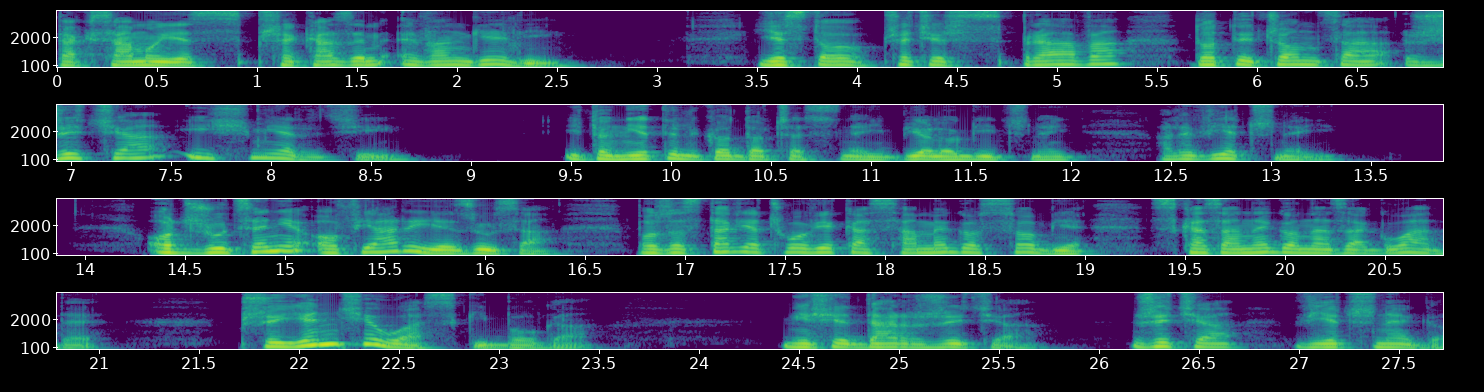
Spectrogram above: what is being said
Tak samo jest z przekazem Ewangelii. Jest to przecież sprawa dotycząca życia i śmierci. I to nie tylko doczesnej, biologicznej, ale wiecznej. Odrzucenie ofiary Jezusa pozostawia człowieka samego sobie, skazanego na zagładę. Przyjęcie łaski Boga niesie dar życia, życia wiecznego.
